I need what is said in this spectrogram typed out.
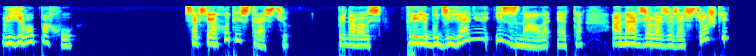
в его паху. Со всей охотой и страстью предавалась прелюбодеянию и знала это. Она взялась за застежки,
